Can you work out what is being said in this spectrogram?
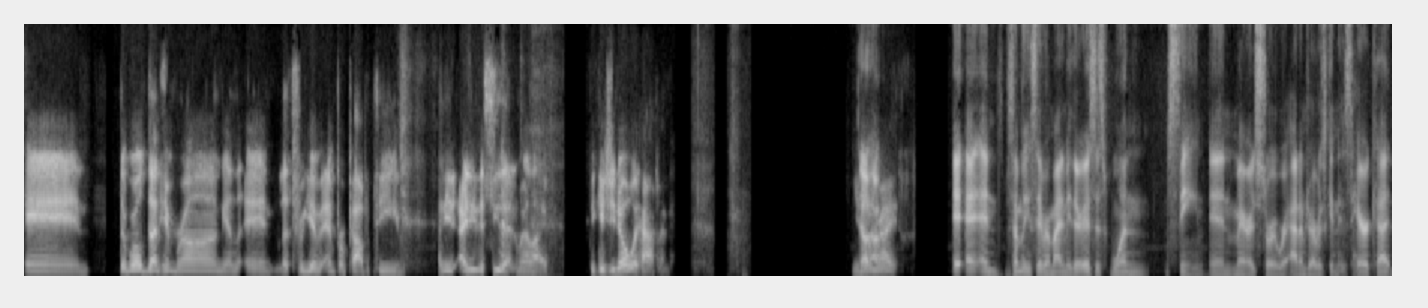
and the world done him wrong and and let's forgive Emperor Palpatine. I need I need to see that in my life because you know what happened. You know No, I'm uh, right. And, and something you said reminded me there is this one scene in marriage story where adam driver's getting his hair cut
